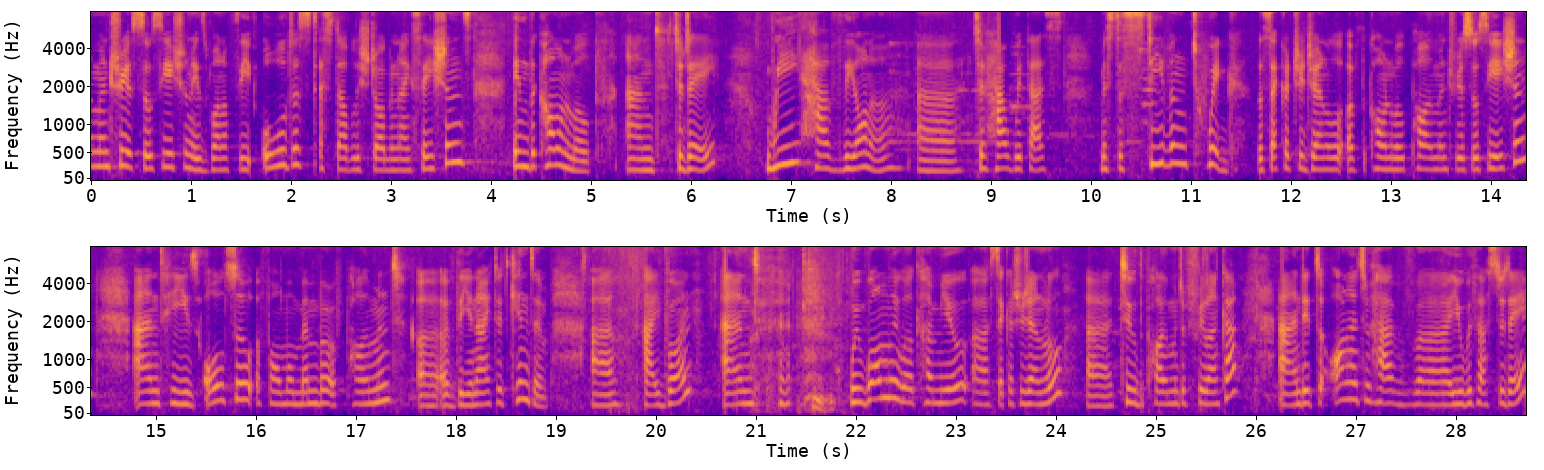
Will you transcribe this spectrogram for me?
Parliamentary Association is one of the oldest established organizations in the Commonwealth and today we have the honor uh, to have with us Mr. Stephen Twigg, the Secretary General of the Commonwealth Parliamentary Association, and he is also a former Member of Parliament uh, of the United Kingdom. Uh, Ivon, and we warmly welcome you, uh, Secretary General, uh, to the Parliament of Sri Lanka, and it's an honor to have uh, you with us today.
